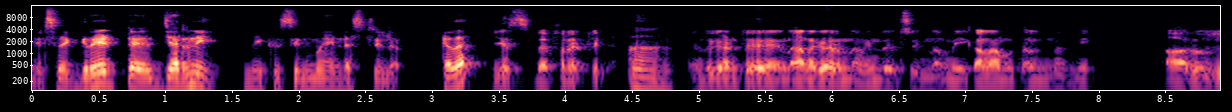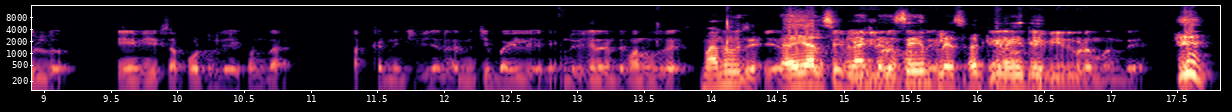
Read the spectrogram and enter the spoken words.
ఇట్స్ ఎ గ్రేట్ జర్నీ మీకు సినిమా ఇండస్ట్రీలో కదా? ఎస్ డెఫినెట్లీ ఎందుకంటే నాన్నగారు నమ్మి ఇండస్ట్రీ నమ్మి కలామ తల్లిని నమ్మి ఆ రోజుల్లో ఏమీ సపోర్టు లేకుండా అక్కడి నుంచి విజయనగరం నుంచి బయలుదేరి అంటే విజయనగరం అంటే మన ఊరే. మన okay, వీధి కూడా మనదే.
